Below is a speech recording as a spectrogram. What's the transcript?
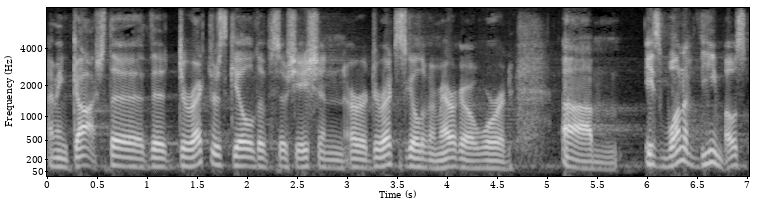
I mean, gosh, the the Directors Guild of Association or Directors Guild of America award um, is one of the most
